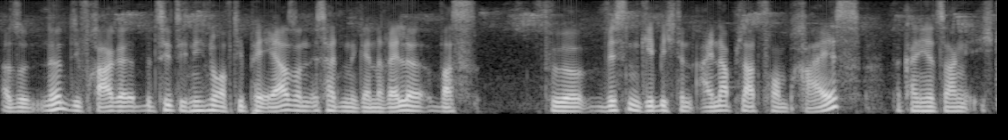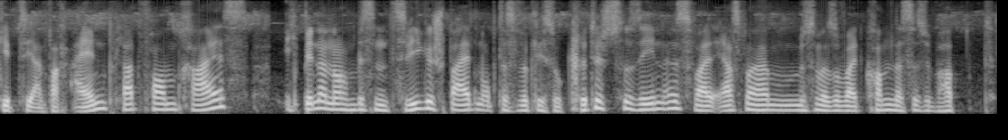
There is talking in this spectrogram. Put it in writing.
Also ne, die Frage bezieht sich nicht nur auf die PR, sondern ist halt eine generelle, was für Wissen gebe ich denn einer Plattform preis? Da kann ich jetzt sagen, ich gebe sie einfach allen Plattformen preis. Ich bin da noch ein bisschen zwiegespalten, ob das wirklich so kritisch zu sehen ist, weil erstmal müssen wir so weit kommen, dass es überhaupt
